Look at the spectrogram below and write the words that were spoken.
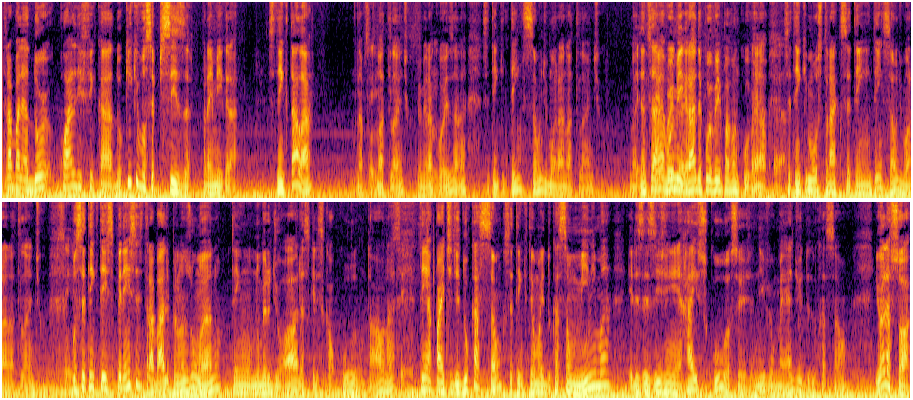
Trabalhador qualificado. O que, que você precisa para emigrar? Você tem que estar lá na-. Hum. no Atlântico, primeira coisa, né? Você tem que ter intenção de morar no Atlântico. Não adianta é ah, vou emigrar, depois venho para Vancouver. É, não. é. Você tem que mostrar que você tem intenção de morar no Atlântico. Sim. Você tem que ter experiência de trabalho, pelo menos um ano. Tem um número de horas que eles calculam e tal, né? Sim. Tem a parte de educação, que você tem que ter uma educação mínima. Eles exigem high school, ou seja, nível médio de educação. E olha só,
